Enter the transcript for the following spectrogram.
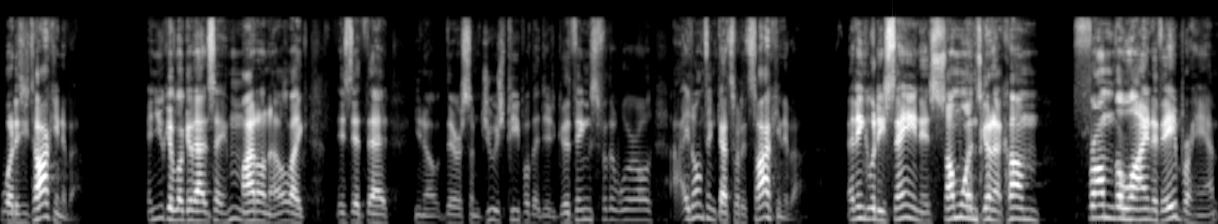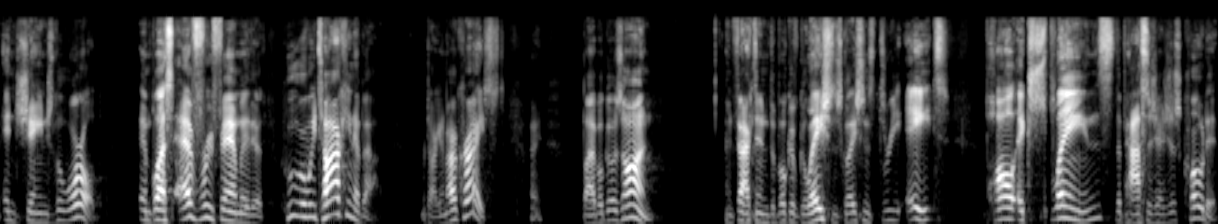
What is he talking about? And you can look at that and say, hmm, I don't know. Like, is it that, you know, there are some Jewish people that did good things for the world? I don't think that's what it's talking about. I think what he's saying is someone's going to come from the line of Abraham and change the world and bless every family there. Who are we talking about? We're talking about Christ. Right? Bible goes on. In fact, in the book of Galatians, Galatians 3 8, Paul explains the passage I just quoted.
